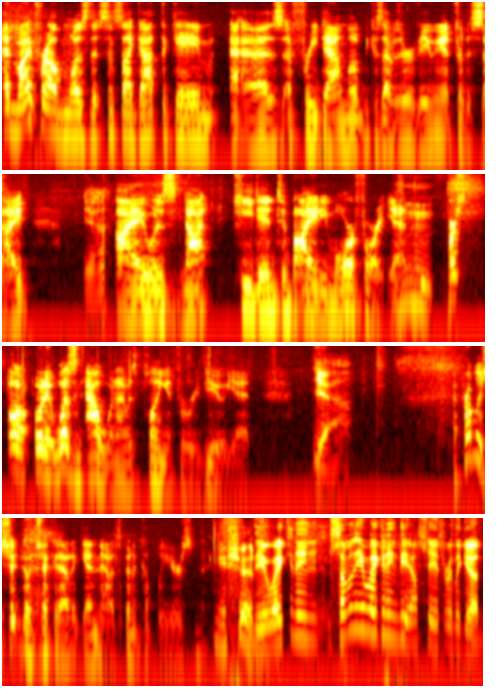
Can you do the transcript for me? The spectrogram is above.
And my problem was that since I got the game as a free download because I was reviewing it for the site, Yeah. I was not keyed in to buy any more for it yet. First, oh, oh, it wasn't out when I was playing it for review yet. Yeah. I probably should go check it out again now. It's been a couple of years. you should. The Awakening, some of the Awakening DLC is really good,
